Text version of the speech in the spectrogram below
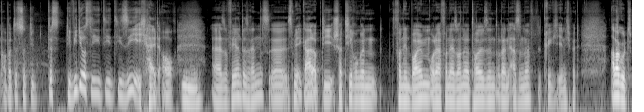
aber das sind die, das, die Videos, die, die, die sehe ich halt auch. Mhm. Also während des Rennens äh, ist mir egal, ob die Schattierungen von den Bäumen oder von der Sonne toll sind oder also ne, kriege ich eh nicht mit. Aber gut,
